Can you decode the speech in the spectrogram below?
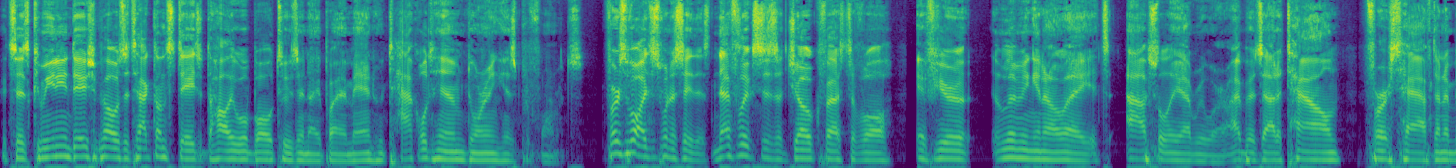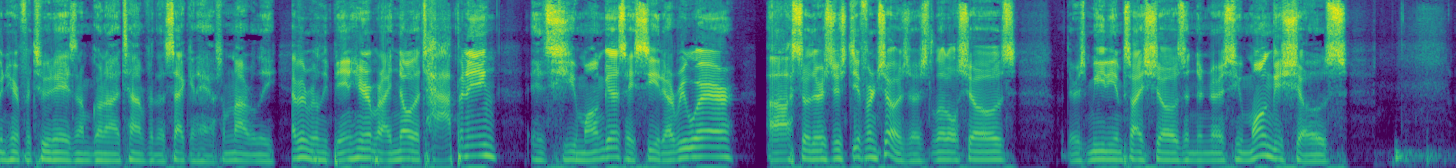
It says comedian Dave Chappelle was attacked on stage at the Hollywood Bowl Tuesday night by a man who tackled him during his performance. First of all, I just want to say this Netflix is a joke festival. If you're living in LA, it's absolutely everywhere. I was out of town first half, then I've been here for two days, and I'm going out of town for the second half. So I'm not really, I haven't really been here, but I know it's happening. It's humongous. I see it everywhere. Uh, so there's just different shows. There's little shows, there's medium sized shows, and then there's humongous shows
